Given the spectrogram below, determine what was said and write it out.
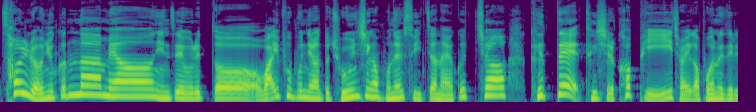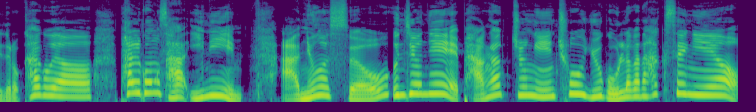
설 연휴 끝나면 이제 우리 또 와이프분이랑 또 좋은 시간 보낼 수 있잖아요. 그쵸? 그때 드실 커피 저희가 보내드리도록 하고요. 8042님, 안녕하세요. 은지 언니, 방학 중인 초6 올라가는 학생이에요.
